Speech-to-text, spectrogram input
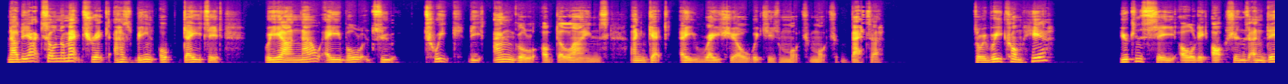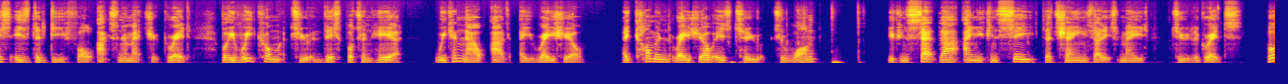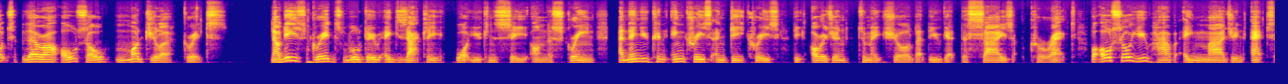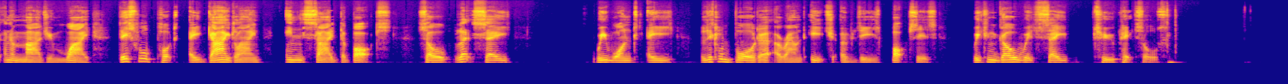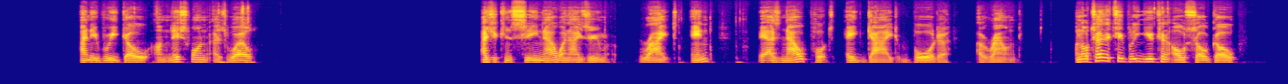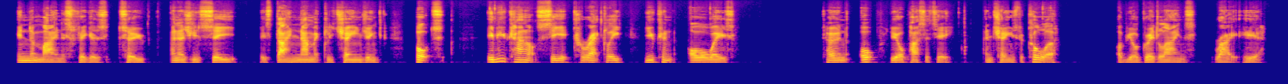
Now the axonometric has been updated. We are now able to tweak the angle of the lines and get a ratio which is much, much better. So if we come here you can see all the options and this is the default axonometric grid. But if we come to this button here, we can now add a ratio. A common ratio is 2 to 1. You can set that and you can see the change that it's made to the grids. But there are also modular grids. Now these grids will do exactly what you can see on the screen and then you can increase and decrease the origin to make sure that you get the size correct but also you have a margin X and a margin Y. This will put a guideline inside the box. So let's say we want a little border around each of these boxes. We can go with say two pixels And if we go on this one as well, as you can see now when I zoom right in, it has now put a guide border around. And alternatively, you can also go in the minus figures too. And as you can see, it's dynamically changing. But if you cannot see it correctly, you can always turn up the opacity and change the color of your grid lines right here.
